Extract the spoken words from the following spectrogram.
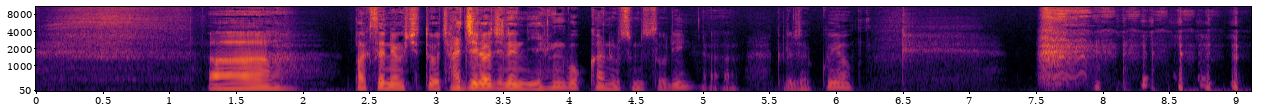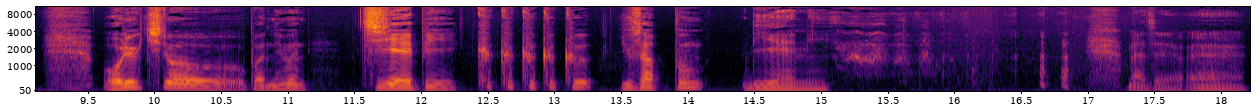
아, 박선영 씨도 자지러지는 이 행복한 웃음소리 아, 그러셨고요. 5675번님은 지혜비, 크크크크크, 유사품, 니에미. 맞아요. 예.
